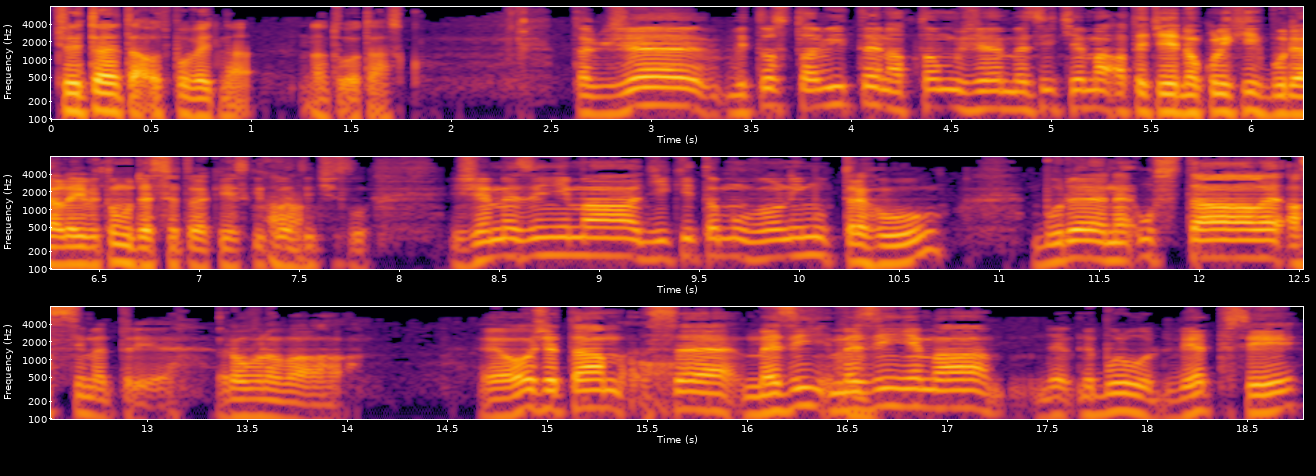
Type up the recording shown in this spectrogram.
Čili to je ta odpověď na, na tu otázku. Takže vy to stavíte na tom, že mezi těma, a teď je jedno, kolik jich bude, ale je tomu deset, to jak je hezký číslo, že mezi nima díky tomu volnému trhu bude neustále asymetrie, rovnováha. Jo, že tam se mezi, mezi něma ne, nebudou dvě, tři,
